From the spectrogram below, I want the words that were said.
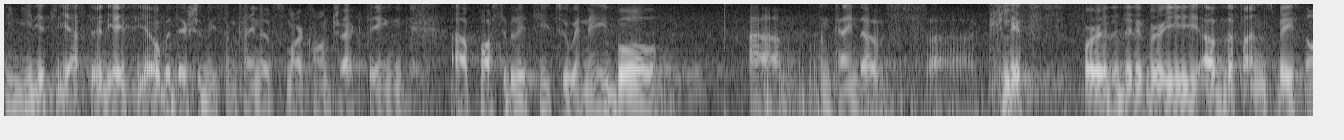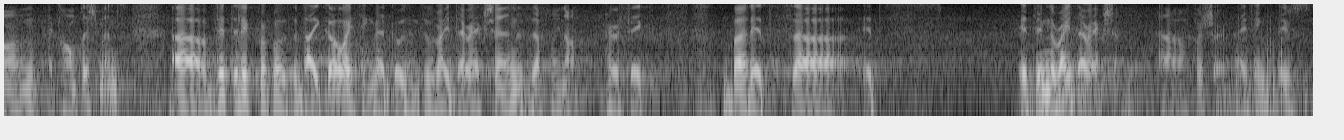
immediately after the ICO, but there should be some kind of smart contracting uh, possibility to enable um, some kind of uh, cliff for the delivery of the funds based on accomplishments. Uh, Vitalik proposed the DAICO. I think that goes into the right direction. It's definitely not perfect, but it's, uh, it's, it's in the right direction. Uh, for sure. I think there's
